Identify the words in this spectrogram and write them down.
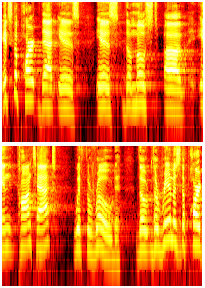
It's the part that is, is the most uh, in contact with the road. The, the rim is the part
